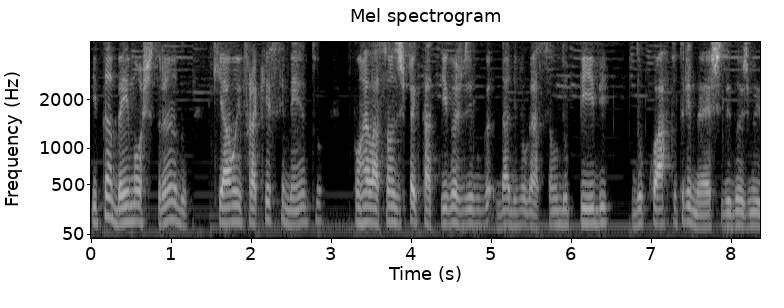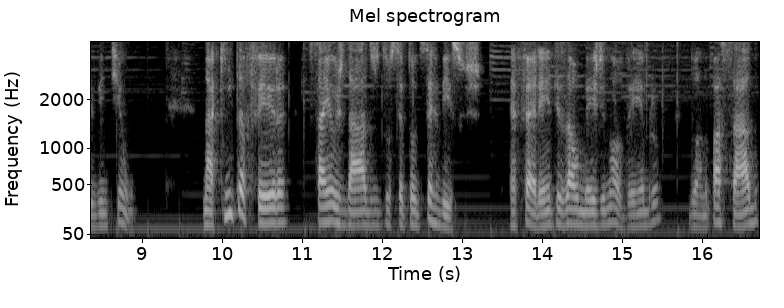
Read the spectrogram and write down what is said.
e também mostrando que há um enfraquecimento com relação às expectativas de, da divulgação do PIB do quarto trimestre de 2021. Na quinta-feira, saem os dados do setor de serviços, referentes ao mês de novembro do ano passado,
